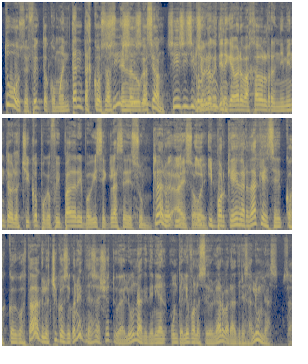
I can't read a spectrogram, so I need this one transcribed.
tuvo su efecto, como en tantas cosas, Sí, en sí, la educación. Sí, sí, sí, Y yo creo que tiene que haber bajado el rendimiento de los chicos porque fui padre y porque hice clase de Zoom. Claro, a y, eso voy. y porque es verdad que se co- co- costaba que los chicos se conecten. O sea, yo tuve alumnas que tenían un teléfono celular para tres alumnas. O sea,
